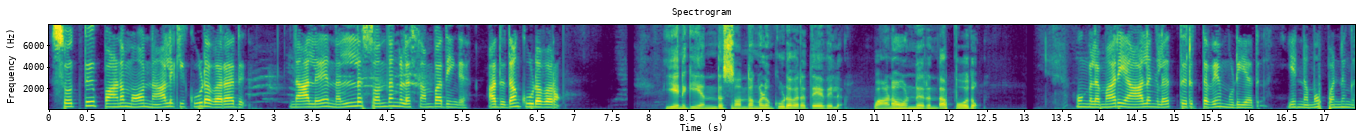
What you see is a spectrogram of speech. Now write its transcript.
சொத்து பணமோ நாளைக்கு கூட வராது. நாலு நல்ல சொந்தங்களை சம்பாதிங்க. அதுதான் கூட வரும். எனக்கு எந்த சொந்தங்களும் கூட வர தேவையில்லை. பணம் ஒன்று இருந்தா போதும். உங்களை மாதிரி ஆளுங்களை திருத்தவே முடியாது. என்னமோ பண்ணுங்க.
